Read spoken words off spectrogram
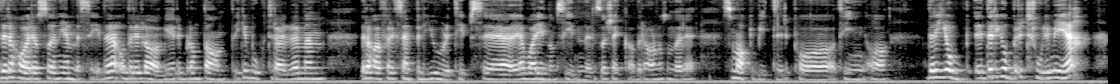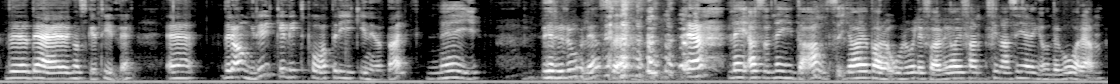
dere har også en hjemmeside, og dere lager bl.a. ikke boktrailere, men dere har f.eks. juletips. Jeg var innom siden deres og sjekka. Dere har noen sånne smakebiter på ting. Og dere, jobb, dere jobber utrolig mye. Det, det er ganske tydelig. Eh, dere angrer ikke litt på at dere gikk inn i dette her? Nei. Det er det roligste. Ja. Nei, altså, nei, ikke alls. Jeg er bare orolig for vi har jo finansiering under våren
